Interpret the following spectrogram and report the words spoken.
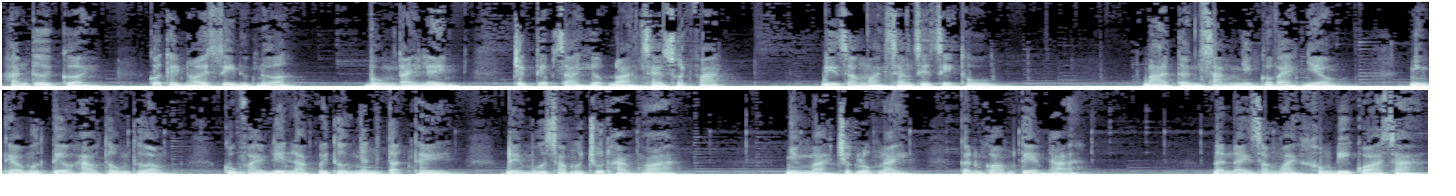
Hắn tươi cười Có thể nói gì được nữa. Vùng tay lên Trực tiếp ra hiệu đoàn xe xuất phát Đi ra ngoài săn giết dị thú. Ba tấn xăng nhìn có vẻ nhiều Nhưng theo mức tiêu hào thông thường Cũng phải liên lạc với thương nhân tận thế Để mua sắm một chút hàng hóa. Nhưng mà trước lúc này Cần gom tiền đã. Lần này ra ngoài không đi quá xa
